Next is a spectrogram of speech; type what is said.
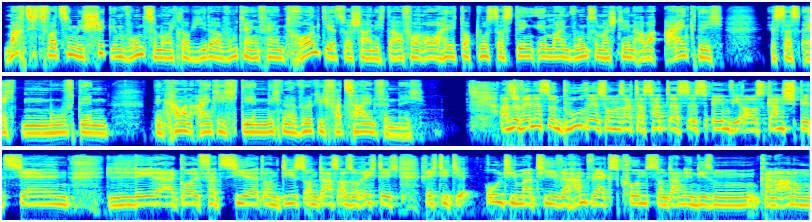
macht sich zwar ziemlich schick im Wohnzimmer. Ich glaube, jeder Wu-Tang-Fan träumt jetzt wahrscheinlich davon, oh, hätte ich doch bloß das Ding in meinem Wohnzimmer stehen. Aber eigentlich ist das echt ein Move, den, den kann man eigentlich den nicht mehr wirklich verzeihen, finde ich. Also wenn das so ein Buch ist, wo man sagt, das hat, das ist irgendwie aus ganz speziellen Leder, Gold verziert und dies und das, also richtig, richtig die ultimative Handwerkskunst und dann in diesem, keine Ahnung,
